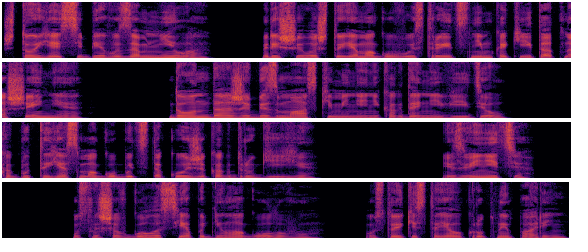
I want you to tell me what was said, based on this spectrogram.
Что я себе возомнила, Решила, что я могу выстроить с ним какие-то отношения. Да он даже без маски меня никогда не видел. Как будто я смогу быть такой же, как другие. «Извините». Услышав голос, я подняла голову. У стойки стоял крупный парень.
